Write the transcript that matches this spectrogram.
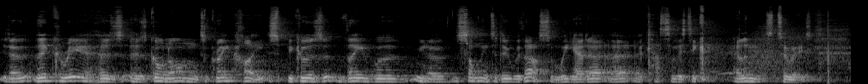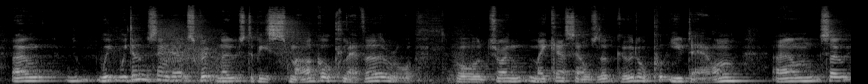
you know, their career has, has gone on to great heights because they were, you know, something to do with us and we had a, a, a catalytic element to it. Um, we, we don't send out script notes to be smug or clever or, or try and make ourselves look good or put you down. Um, so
